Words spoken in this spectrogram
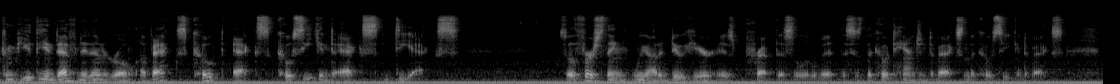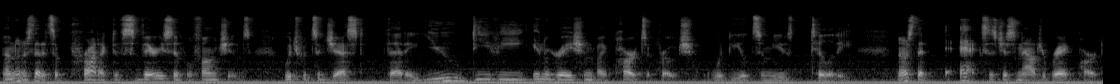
compute the indefinite integral of x cot x cosecant x dx. So the first thing we got to do here is prep this a little bit. This is the cotangent of x and the cosecant of x. Now notice that it's a product of very simple functions, which would suggest that a u dv integration by parts approach would yield some utility. Notice that x is just an algebraic part,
